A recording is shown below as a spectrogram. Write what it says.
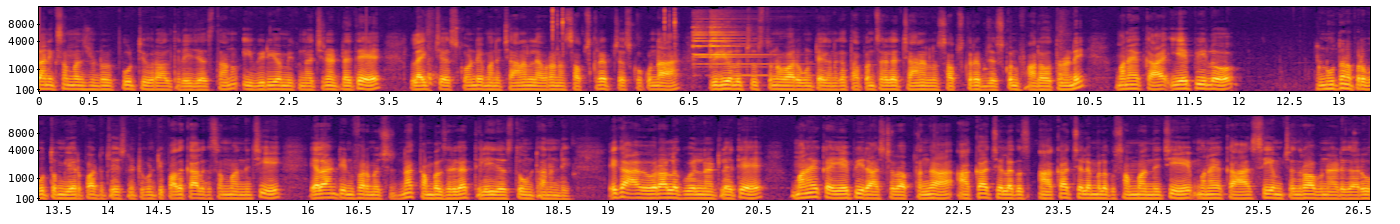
దానికి సంబంధించినటువంటి పూర్తి వివరాలు తెలియజేస్తాను. ఈ వీడియో మీకు నచ్చినట్లయితే లైక్ చేసుకోండి. మన ఛానల్ని ఎవరైనా సబ్స్క్రైబ్ చేసుకోకుండా వీడియోలు చూస్తున్న వారు ఉంటే కనుక తప్పనిసరిగా ఛానల్ను సబ్స్క్రైబ్ చేసుకొని ఫాలో అవుతుండండి. మన యొక్క ఏపీలో నూతన ప్రభుత్వం ఏర్పాటు చేసినటువంటి పథకాలకు సంబంధించి ఎలాంటి ఇన్ఫర్మేషన్ ఉన్నా కంపల్సరీగా తెలియజేస్తూ ఉంటానండి. ఇక ఆ వివరాల్లోకి వెళ్ళినట్లయితే మన యొక్క ఏపీ రాష్ట్ర వ్యాప్తంగా అక్కాచెల్లకు అక్కాచెల్లెమ్మలకు సంబంధించి మన యొక్క సీఎం చంద్రబాబు నాయుడు గారు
